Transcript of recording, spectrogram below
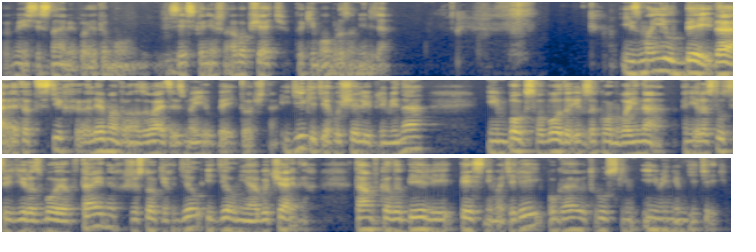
вместе с нами. Поэтому здесь, конечно, обобщать таким образом нельзя. Измаил Бей, да, этот стих Лермонтова называется Измаил Бей, точно. «И дикие тех ущелий племена, им Бог свобода, их закон война. Они растут среди разбоев тайных, жестоких дел и дел необычайных. Там в колыбели песни матерей пугают русским именем детей».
